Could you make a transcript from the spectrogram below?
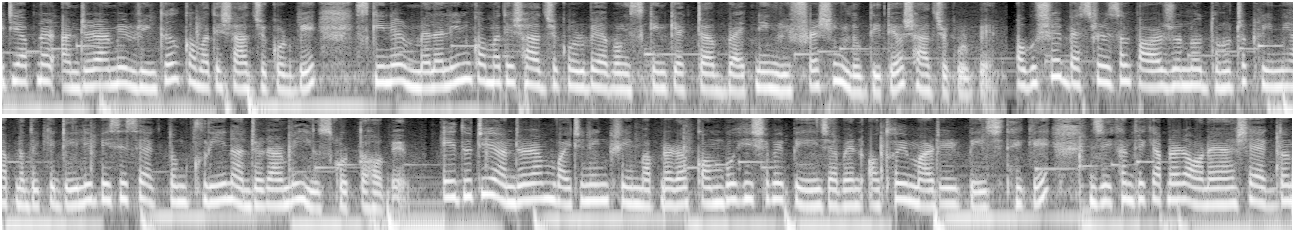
এটি আপনার আন্ডার আর্মের রিঙ্কেল কমাতে সাহায্য করবে, স্কিনের মেলানিন কমাতে সাহায্য করবে এবং স্কিনকে একটা ব্রাইটনিং রিফ্রেশিং লুক দিতেও সাহায্য করবে। অবশ্যই বেস্ট রেজাল্ট পাওয়ার জন্য দুটো ক্রিমই আপনাদেরকে ডেইলি বেসিসে একদম ক্লিন আন্ডার আর্মে ইউজ করতে হবে। এই দুটি আন্ডার আর্ম হোয়াইটেনিং ক্রিম আপনারা কম্বো হিসেবে পেয়ে যাবেন অথই মার্টের পেজ থেকে, যেখান থেকে আপনারা অনায়াসে একদম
